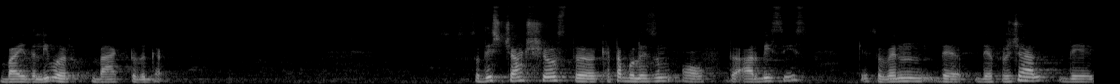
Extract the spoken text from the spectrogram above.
by the liver back to the gut. So this chart shows the catabolism of the RBCs. Okay, so when they, they're fragile, they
